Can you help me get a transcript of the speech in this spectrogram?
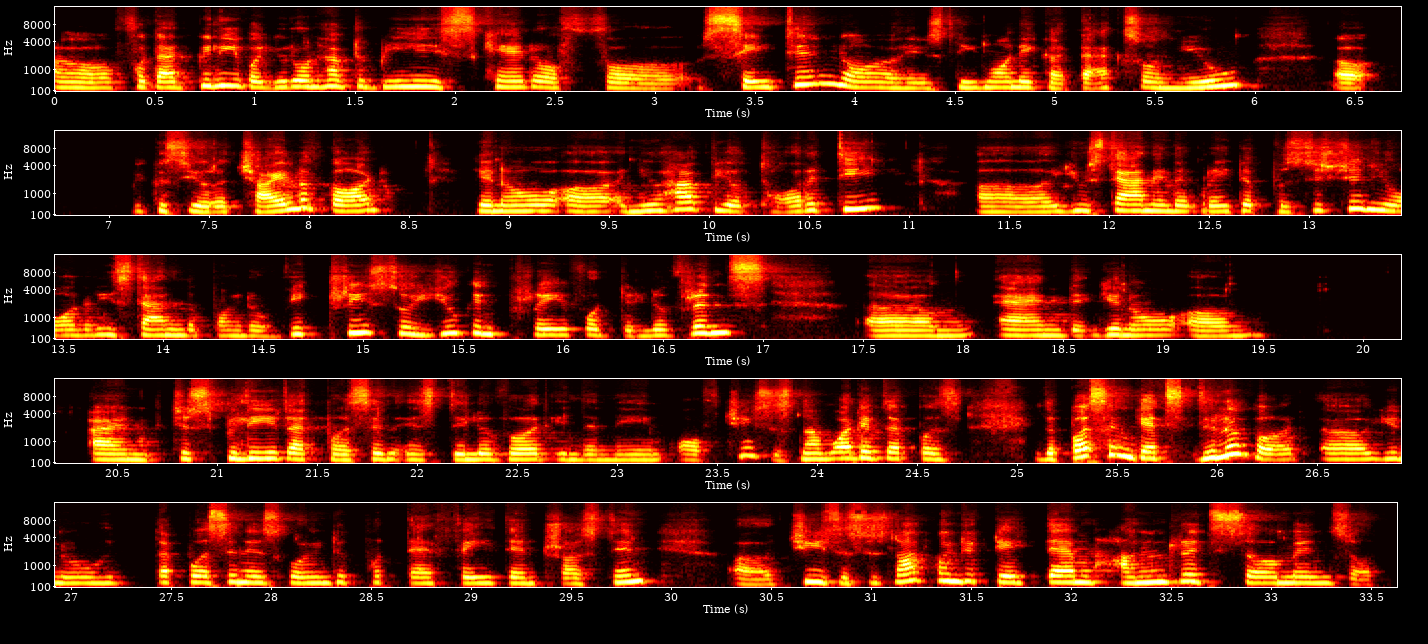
uh, for that believer. You don't have to be scared of uh, Satan or his demonic attacks on you uh, because you're a child of God, you know, and you have the authority. Uh, you stand in a greater position. You already stand in the point of victory. So you can pray for deliverance um, and, you know, um, and just believe that person is delivered in the name of Jesus. Now, what if that person, the person gets delivered? Uh, you know, the person is going to put their faith and trust in uh, Jesus. It's not going to take them hundred sermons or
